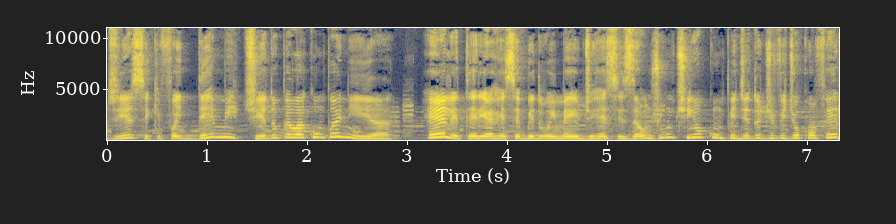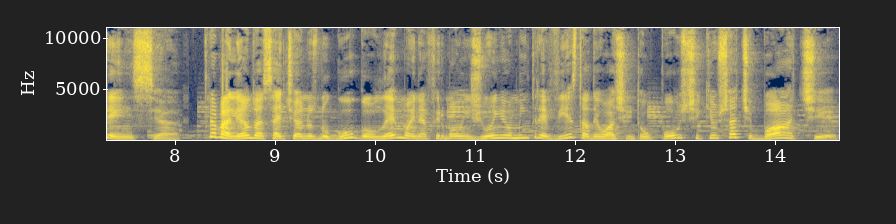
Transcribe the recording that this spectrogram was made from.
disse que foi demitido pela companhia. Ele teria recebido um e-mail de rescisão juntinho com um pedido de videoconferência. Trabalhando há sete anos no Google, Lemoine afirmou em junho em uma entrevista ao The Washington Post que o chatbot,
